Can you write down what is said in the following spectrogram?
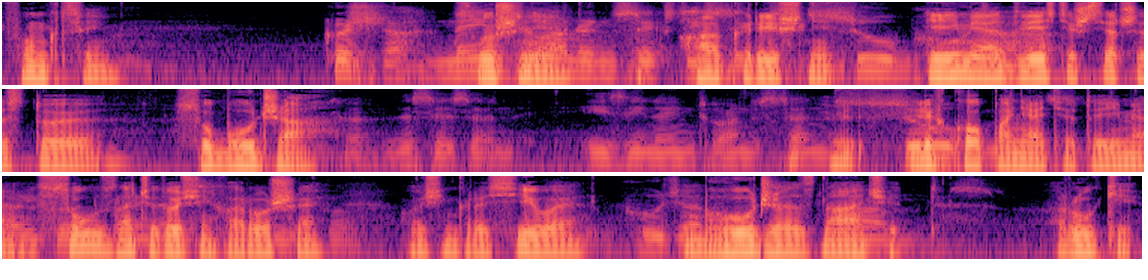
функции Слушание 266, о Кришне. Имя 266 Субхуджа. So this is an easy name to understand. Л- Su Легко понять это имя. Су значит очень хорошее, очень красивое. Бхуджа значит руки.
